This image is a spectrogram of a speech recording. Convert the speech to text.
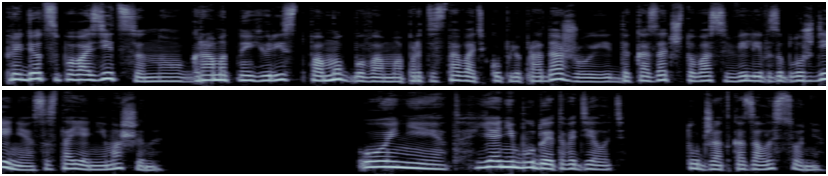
Придется повозиться, но грамотный юрист помог бы вам опротестовать куплю-продажу и доказать, что вас ввели в заблуждение о состоянии машины. «Ой, нет, я не буду этого делать», — тут же отказалась Соня.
